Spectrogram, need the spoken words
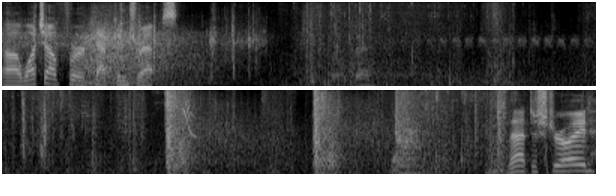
Uh, watch out for Kapkan traps. That destroyed.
